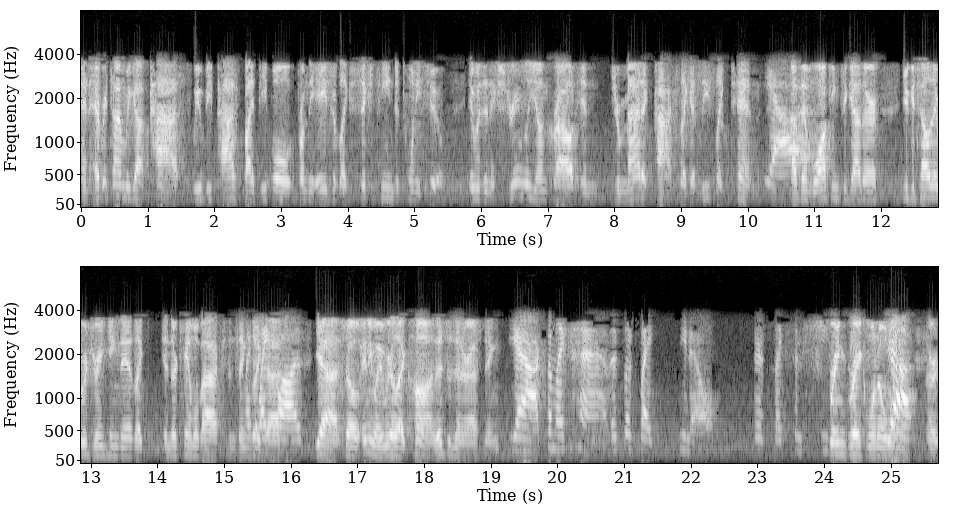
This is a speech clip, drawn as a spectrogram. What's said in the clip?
And every time we got passed, we would be passed by people from the age of like 16 to 22. It was an extremely young crowd in dramatic packs, like at least like 10 Yeah. of them walking together. You could tell they were drinking. They had like in their CamelBaks and things like, like, that. claws. Yeah. So anyway, we were like, huh, this is interesting. Yeah, 'cause I'm like, huh, this looks like, you know, there's like some Spring Break 101 Yeah. or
